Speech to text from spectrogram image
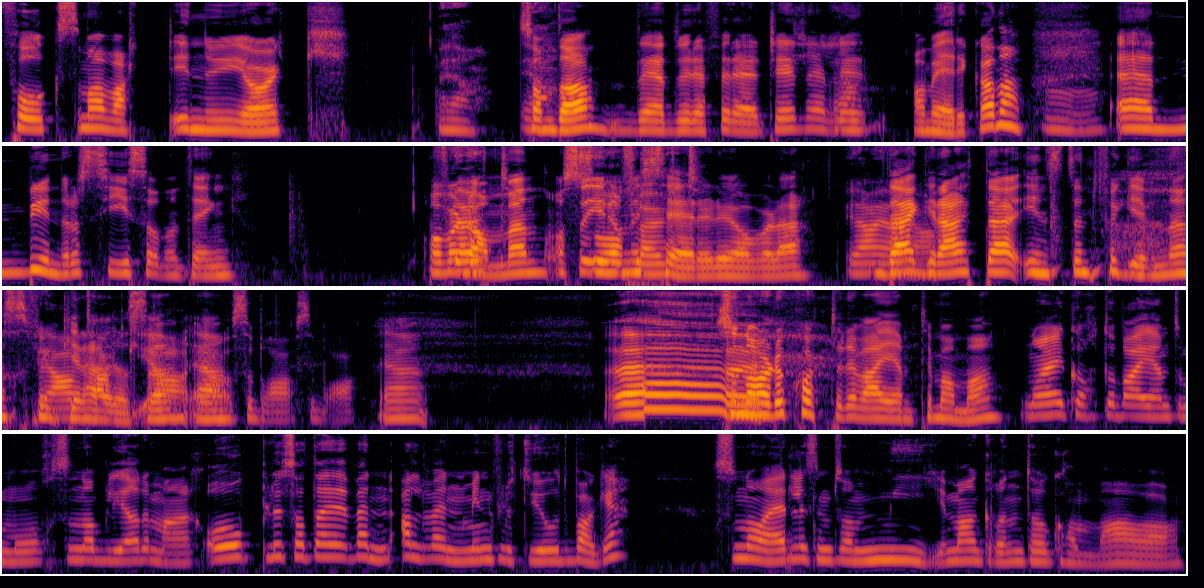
folk som har vært i New York ja. som da, det du refererer til, eller Ja. Mm. Amerika, da, eh, begynner å si sånne ting. Over Flaut. dammen, og så, Så ironiserer de over det. Ja, ja, Det er greit. Det er instant forgiveness funker ja, her også. Ja, ja, Ja. så bra, så bra. Eh, Så nå har du kortere vei hjem til mamma. Nå er jeg kortere vei hjem til mor, så nå blir det mer. Og pluss at det, alle vennene mine flytter jo tilbake. Så nå er det liksom sånn mye mer grunn til å komme og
